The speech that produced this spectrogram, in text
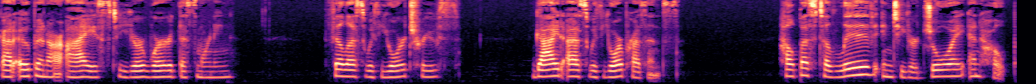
God, open our eyes to your word this morning. Fill us with your truth. Guide us with your presence. Help us to live into your joy and hope.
